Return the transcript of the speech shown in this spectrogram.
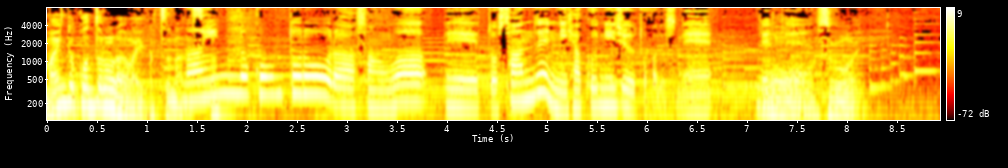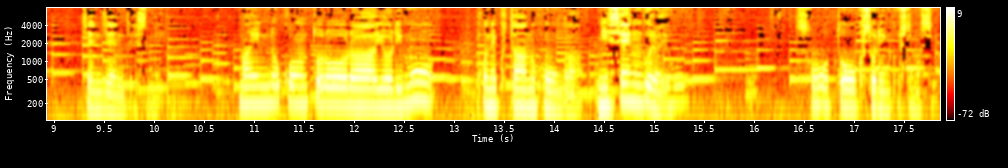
マインドコントローラーはいくつなんですか？マインドコントローラーさんは、えっ、と、3220とかですね。全お然ー、すごい全然ですね。マインドコントローラーよりも、コネクターの方が2000ぐらい多い。相当クソリンクしてますよ。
